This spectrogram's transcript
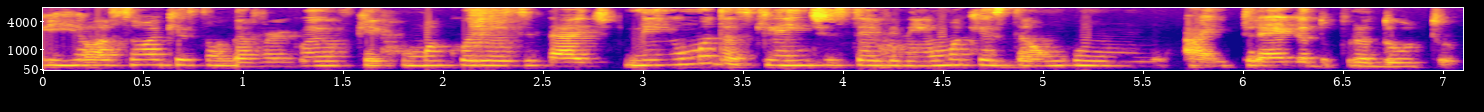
Em relação à questão da vergonha, eu fiquei com uma curiosidade. Nenhuma das clientes teve nenhuma questão com a entrega do produto?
